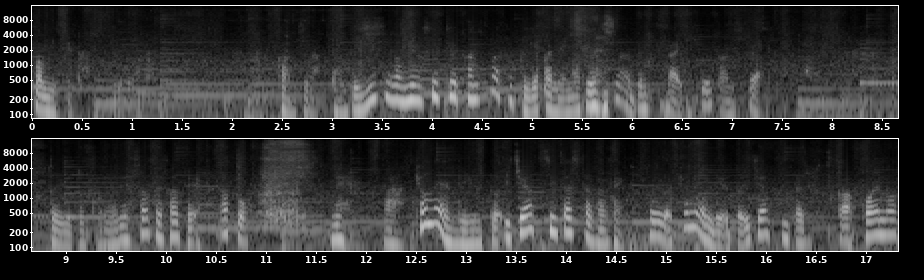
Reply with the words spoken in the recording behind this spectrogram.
まあ、見てたっていう感じだったんで、時事のニュースっていう感じは特にやっぱり年末年始なんでないっていう感じではありますというところで、さてさて、あと、ね、あ、去年で言うと、1月1日だからね、そういえば去年で言うと、1月1日2日、公園の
